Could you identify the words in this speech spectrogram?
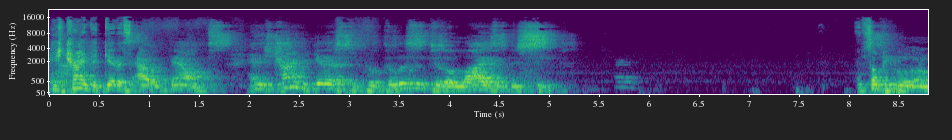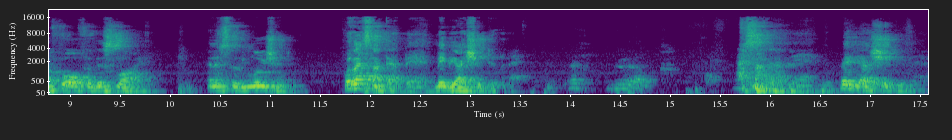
He's trying to get us out of balance. And he's trying to get us to, to, listen to the lies of deceit. And some people are going to fall for this lie. And it's the delusion. Well, that's not that bad. Maybe I should do that. That's not that bad. Maybe I should do that.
